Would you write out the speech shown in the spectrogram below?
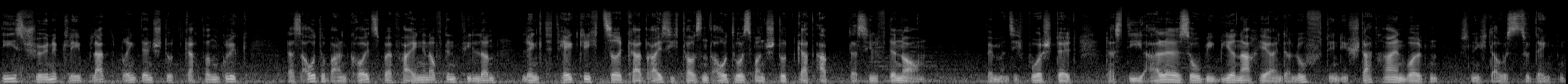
Dies schöne Kleeblatt bringt den Stuttgartern Glück. Das Autobahnkreuz bei Vaihingen auf den Fildern lenkt täglich ca. 30.000 Autos von Stuttgart ab. Das hilft enorm. Wenn man sich vorstellt, dass die alle, so wie wir nachher in der Luft, in die Stadt rein wollten, ist nicht auszudenken.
